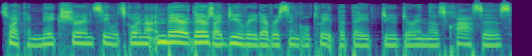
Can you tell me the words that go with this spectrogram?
So I can make sure and see what's going on. And there, there's I do read every single tweet that they do during those classes.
